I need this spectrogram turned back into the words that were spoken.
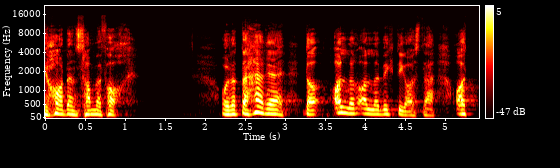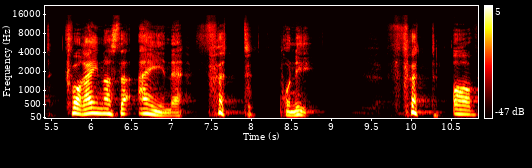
har den samme far. Og dette her er det aller, aller viktigste. At hver eneste en er født på ny. Født av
